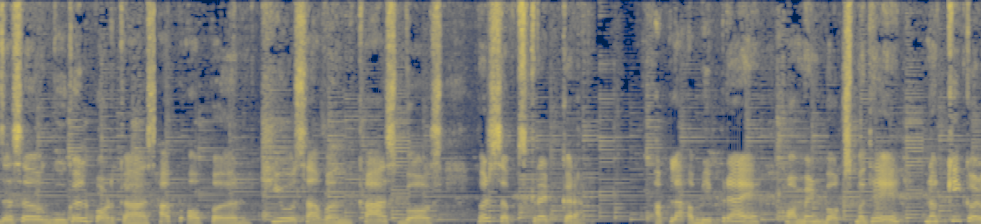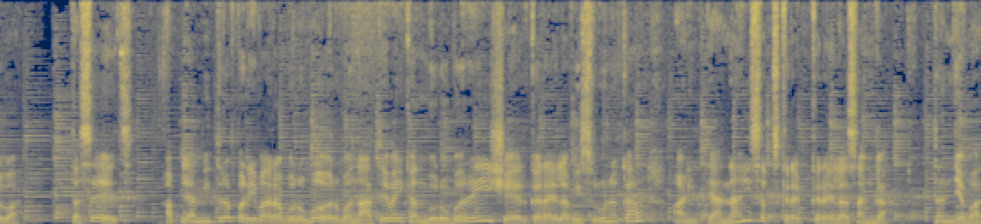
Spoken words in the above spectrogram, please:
जसं गुगल पॉडकास्ट हप ऑपर जिओ सावन कास्ट बॉक्सवर सबस्क्राईब करा. आपला अभिप्राय कॉमेंट बॉक्समध्ये नक्की कळवा. तसेच आपल्या मित्रपरिवाराबरोबर व नातेवाईकांबरोबरही शेअर करायला विसरू नका आणि त्यांनाही सबस्क्राईब करायला सांगा. धन्यवाद.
